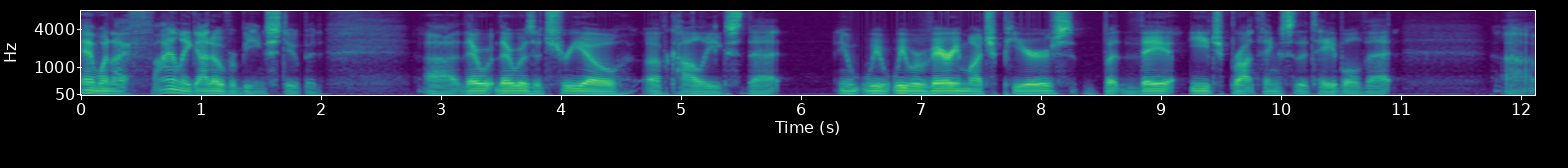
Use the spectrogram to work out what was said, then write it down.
And when I finally got over being stupid, uh, there there was a trio of colleagues that you know, we we were very much peers, but they each brought things to the table that um,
